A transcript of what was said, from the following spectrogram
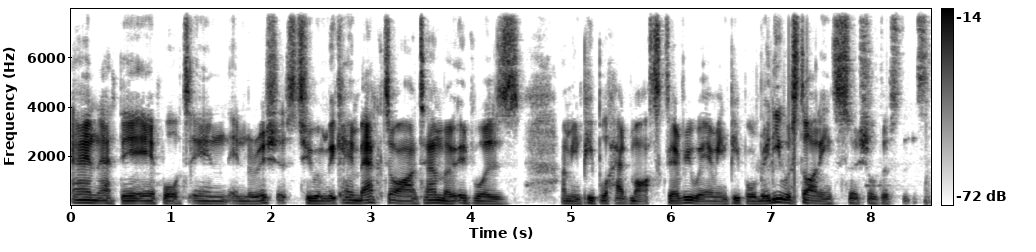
and at their airport in, in Mauritius too. when we came back to OR Tambo, it was, I mean, people had masks everywhere. I mean, people already were starting to social distance.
